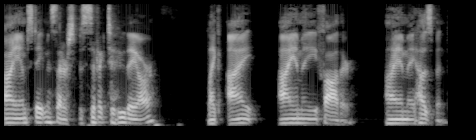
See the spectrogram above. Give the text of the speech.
I am statements that are specific to who they are, like I I am a father, I am a husband,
